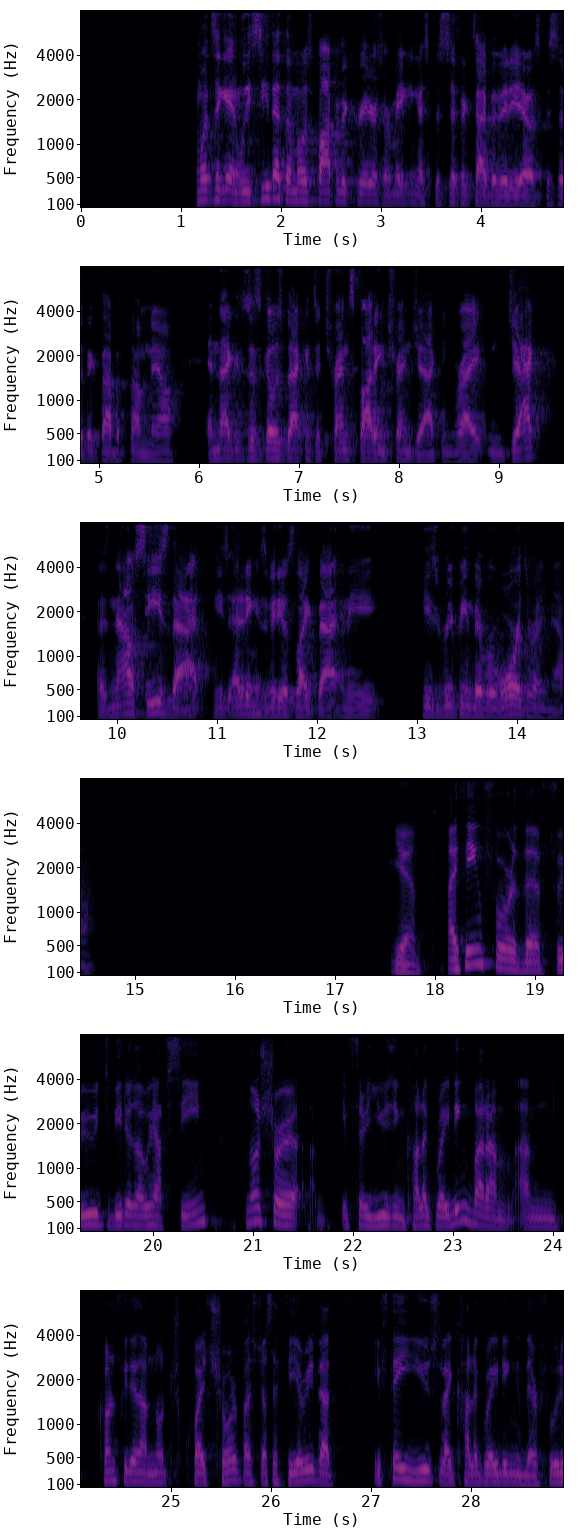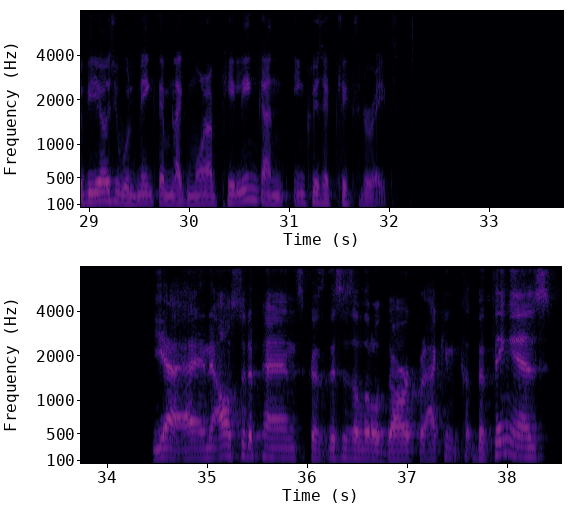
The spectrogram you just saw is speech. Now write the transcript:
once again, we see that the most popular creators are making a specific type of video, specific type of thumbnail, and that just goes back into trend spotting, trend jacking, right? And Jack has now sees that he's editing his videos like that, and he he's reaping the rewards right now. Yeah, I think for the food video that we have seen, not sure um, if they're using color grading, but I'm I'm confident. I'm not quite sure, but it's just a theory that if they use like color grading in their food videos, it will make them like more appealing and increase the click-through rate. Yeah, and it also depends because this is a little dark, but I can, the thing is,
